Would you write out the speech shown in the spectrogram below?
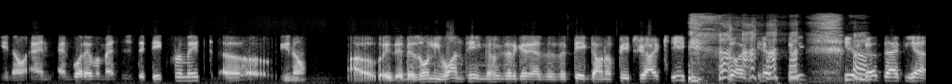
you know, and, and whatever message they take from it, uh, you know, uh, there's only one thing there's a takedown of patriarchy. so I'm guessing, you know, that, yeah,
